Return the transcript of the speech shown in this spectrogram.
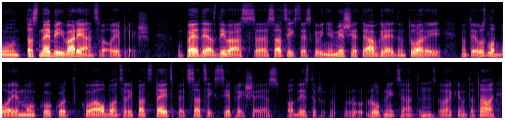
Un tas nebija variants vēl iepriekš. Un pēdējās divās uh, sacīkstēs, ka viņiem ir šie upgrade un to arī nu, uzlabojumi, un ko, ko, ko Albons arī pats teica pēc sacīkstes iepriekšējās, paldies tur rū- rūpnīcā, tur mm. cilvēkiem un tā tālāk.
